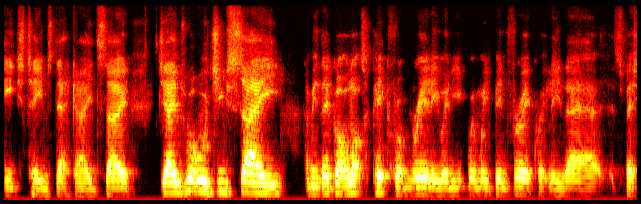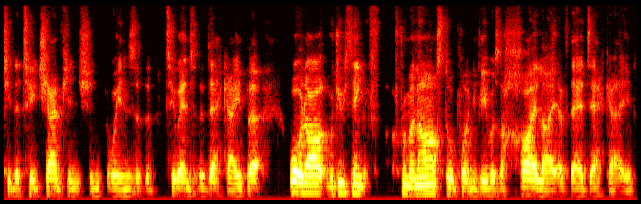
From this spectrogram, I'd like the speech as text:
each team's decade. So, James, what would you say? I mean, they've got a lot to pick from, really, when you, when we've been through it quickly there, especially the two championship wins at the two ends of the decade. But what would, would you think, from an Arsenal point of view, was a highlight of their decade?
